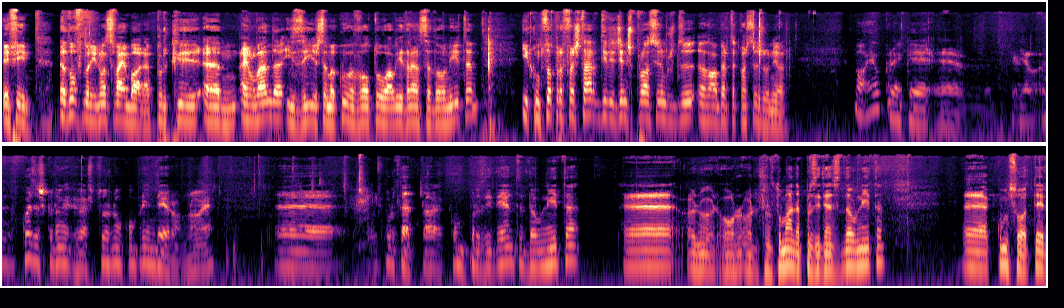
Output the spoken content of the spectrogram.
Enfim, Adolfo Maria não se vai embora porque um, em Holanda Isaías Tamacuva voltou à liderança da UNITA e começou por afastar dirigentes próximos de Adalberto Costa Júnior. Bom, eu creio que é, é, coisas que não, as pessoas não compreenderam, não é? é e, portanto, está como presidente da UNITA, é, retomando a presidência da UNITA, Uh, começou a ter,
